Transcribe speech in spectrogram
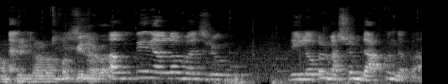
హంపీనాలో మష్రూమ్. దీని లోపల మష్రూమ్ దాక్కుందబ్బా.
